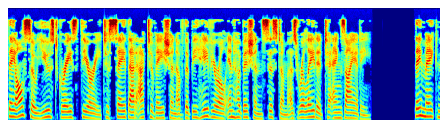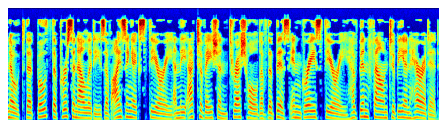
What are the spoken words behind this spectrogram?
They also used Gray's theory to say that activation of the behavioral inhibition system is related to anxiety. They make note that both the personalities of Eysenck's theory and the activation threshold of the BIS in Gray's theory have been found to be inherited.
